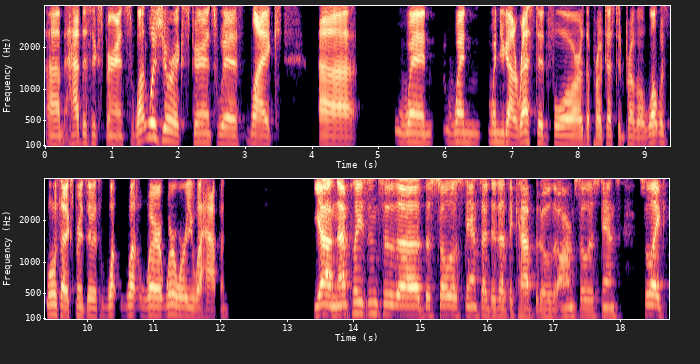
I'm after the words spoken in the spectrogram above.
um, had this experience. What was your experience with like uh, when when when you got arrested for the protest in Provo? What was what was that experience with? What what where where were you? What happened? Yeah, and that plays into the the solo stance I did at the Capitol, the armed solo stance. So like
